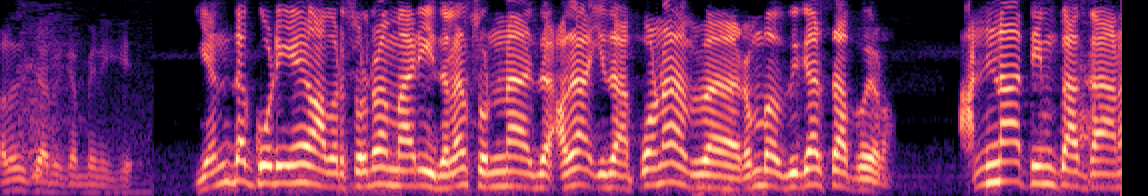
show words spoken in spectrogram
பழனிசாமி கம்பெனிக்கு. எந்த கொடியும் அவர் சொல்ற மாதிரி இதெல்லாம் சொன்னால் இது அதான் இது போனா வ- ரொம்ப விகாசா போயிடும். அண்ணா திமுகக்கான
